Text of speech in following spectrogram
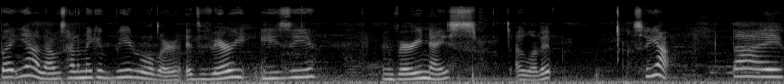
But yeah, that was how to make a bead roller. It's very easy and very nice. I love it. So yeah, bye.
